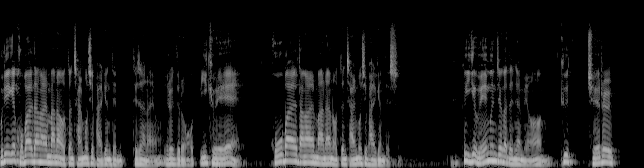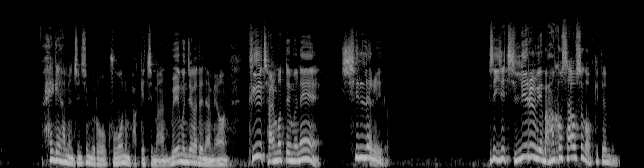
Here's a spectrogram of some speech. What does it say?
우리에게 고발당할 만한 어떤 잘못이 발견되잖아요. 예를 들어 이 교회에 고발당할 만한 어떤 잘못이 발견됐어요. 그 이게 왜 문제가 되냐면 그 죄를 회개하면 진심으로 구원은 받겠지만 왜 문제가 되냐면 그 잘못 때문에 신뢰를 잃어요. 그래서 이제 진리를 위해 마음껏 싸울 수가 없기 때문이에요.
